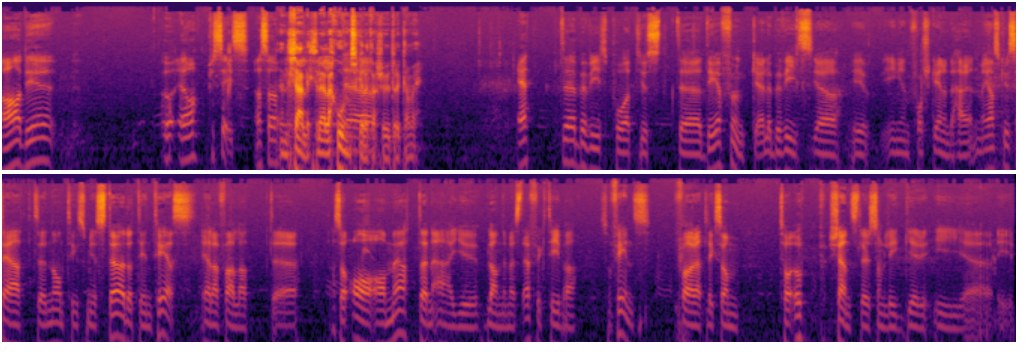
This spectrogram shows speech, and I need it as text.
Ja, det... Ja, precis. Alltså, En kärleksrelation skulle jag Ja. kanske uttrycka mig. ett eh, bevis på att just eh, det funkar, eller bevis, jag är ingen forskare inom det här men jag skulle säga att eh, någonting som ger stöd åt din tes, i alla fall att eh, Alltså AA-möten är ju bland det mest effektiva som finns för att liksom ta upp känslor som ligger i, eh, i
